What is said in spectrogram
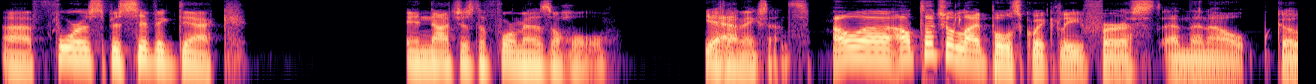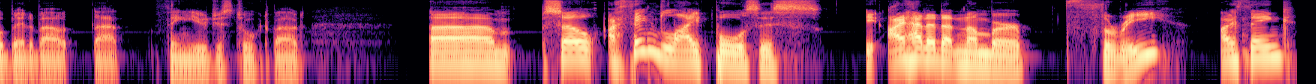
uh, for a specific deck and not just the format as a whole. Yeah, that makes sense. I'll uh, I'll touch on Light Paws quickly first, and then I'll go a bit about that thing you just talked about. Um, so I think Light Paws is I had it at number three, I think,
